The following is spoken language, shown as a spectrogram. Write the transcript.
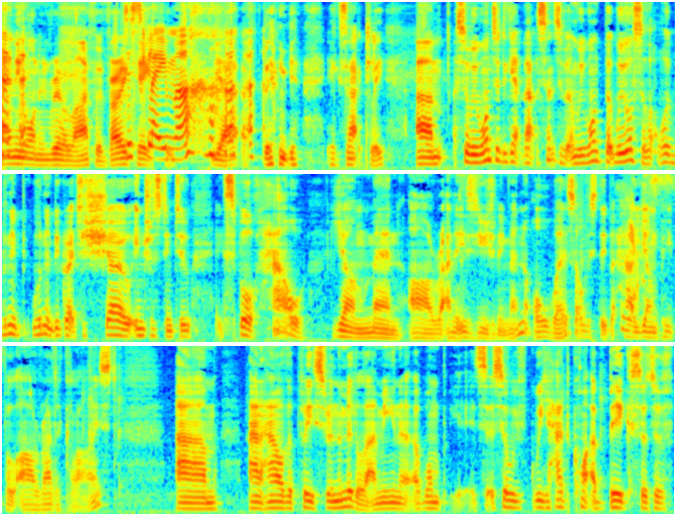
anyone in real life. We're very Disclaimer. yeah, yeah, exactly. Um, so we wanted to get that sense of it, and we want, but we also thought, well, wouldn't it, wouldn't it be great to show, interesting to explore how young men are, and it is usually men, not always, obviously, but how Yes. young people are radicalised, um, and how the police are in the middle. I mean, at one, it's, so we've, we had quite a big sort of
